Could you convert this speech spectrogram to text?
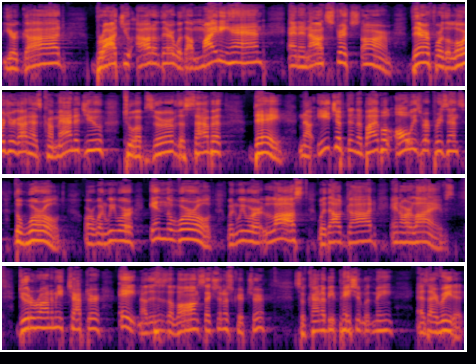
your God brought you out of there with a mighty hand and an outstretched arm. Therefore, the Lord your God has commanded you to observe the Sabbath day. Now, Egypt in the Bible always represents the world, or when we were in the world, when we were lost without God in our lives. Deuteronomy chapter 8. Now, this is a long section of scripture, so kind of be patient with me as I read it,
